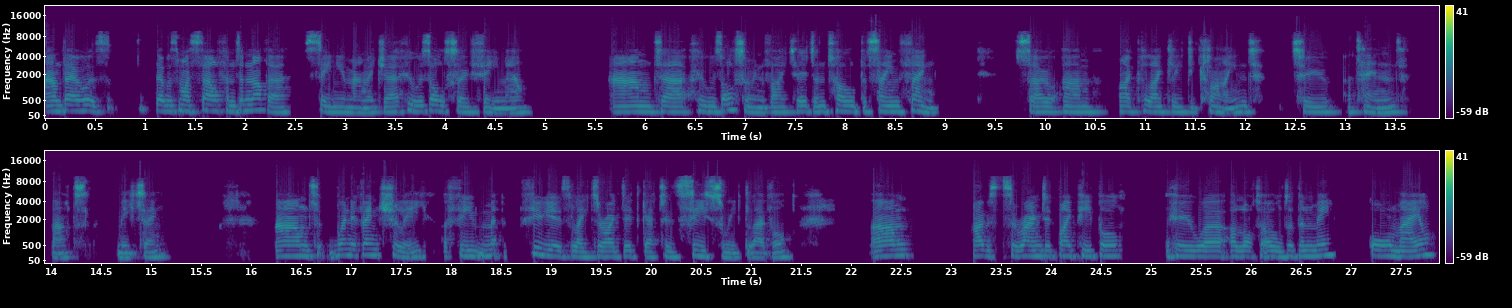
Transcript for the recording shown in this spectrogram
And there was there was myself and another senior manager who was also female, and uh, who was also invited and told the same thing. So um, I politely declined to attend that meeting. And when eventually, a few few years later, I did get to the C-suite level, um, I was surrounded by people who were a lot older than me, all male,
